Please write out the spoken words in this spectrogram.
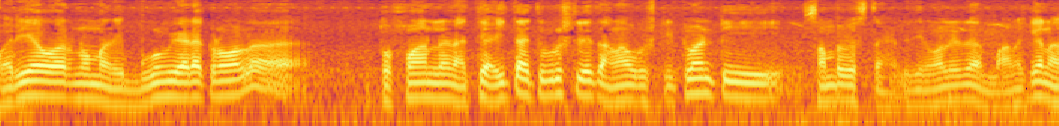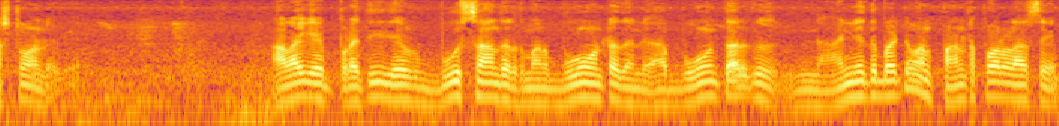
పర్యావరణం మరి భూమి వేడెక్కడం వల్ల తుఫాన్లు అని అతి అయితే అతివృష్టి లేదా అనావృష్టి. ఇటువంటి సంభవిస్తాయండి. దీనివల్ల మనకే నష్టం అండి అది. అలాగే ప్రతి భూసాంద్రత మన భూమి ఉంటుందండి. ఆ భూమి తాలూకు నాణ్యత బట్టి మన పంట పొలాలు వేస్తాయి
